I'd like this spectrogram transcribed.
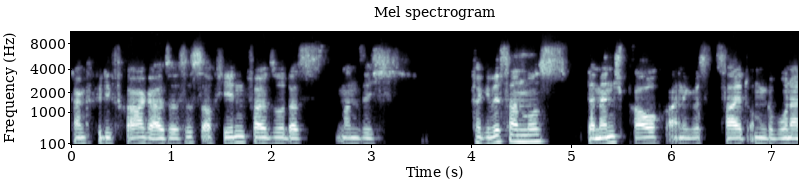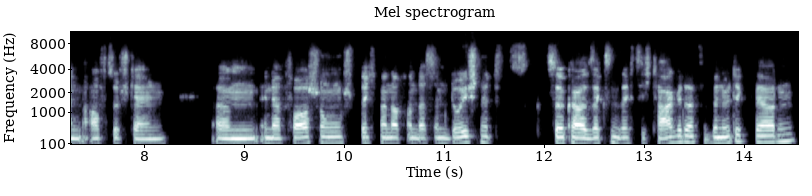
danke für die Frage. Also es ist auf jeden Fall so, dass man sich vergewissern muss, der Mensch braucht eine gewisse Zeit, um Gewohnheiten aufzustellen. Ähm, in der Forschung spricht man davon, dass im Durchschnitt circa 66 Tage dafür benötigt werden.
